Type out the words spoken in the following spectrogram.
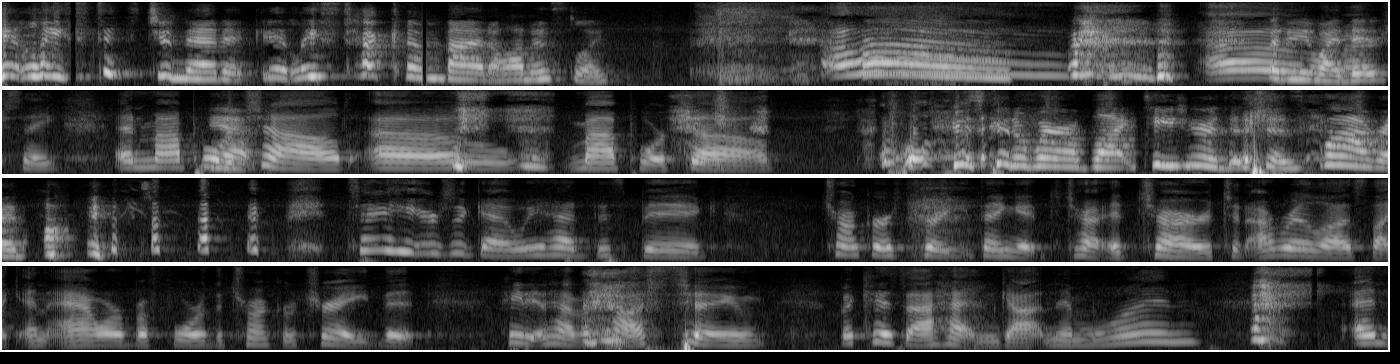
at least it's genetic. At least I come by it honestly. Oh, oh But anyway, that- mercy. And my poor Yeah. child. Oh, my poor child. Who's going to wear a black T-shirt that says pirate on it? Two years ago, we had this big trunk or treat thing at, ch- at church, and I realized like an hour before the trunk or treat that he didn't have a costume because I hadn't gotten him one. And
